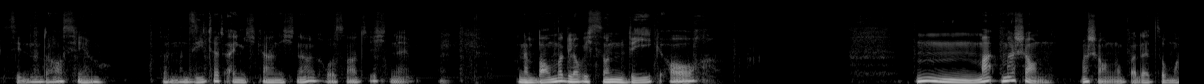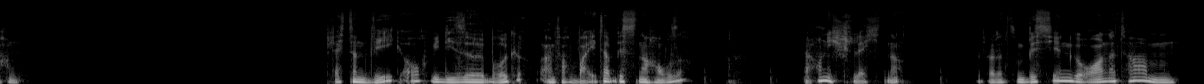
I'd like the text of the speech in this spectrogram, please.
Wie sieht denn das aus hier? Man sieht das eigentlich gar nicht, ne? Großartig. Ne. Und dann bauen wir, glaube ich, so einen Weg auch. Hm, mal, mal schauen. Mal schauen, ob wir das so machen. Vielleicht so ein Weg auch wie diese Brücke. Einfach weiter bis nach Hause. Wäre auch nicht schlecht, ne? Dass wir das so ein bisschen geordnet haben.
